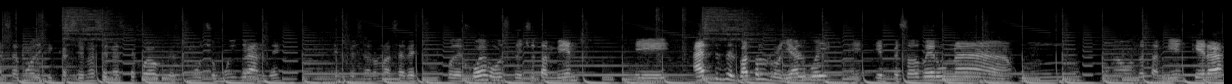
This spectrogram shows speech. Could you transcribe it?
hacer modificaciones en este juego que es mucho, muy grande. Empezaron a hacer este tipo de juegos. De hecho, también eh, antes del Battle Royale, güey, empezó a haber una, un- una onda también que era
